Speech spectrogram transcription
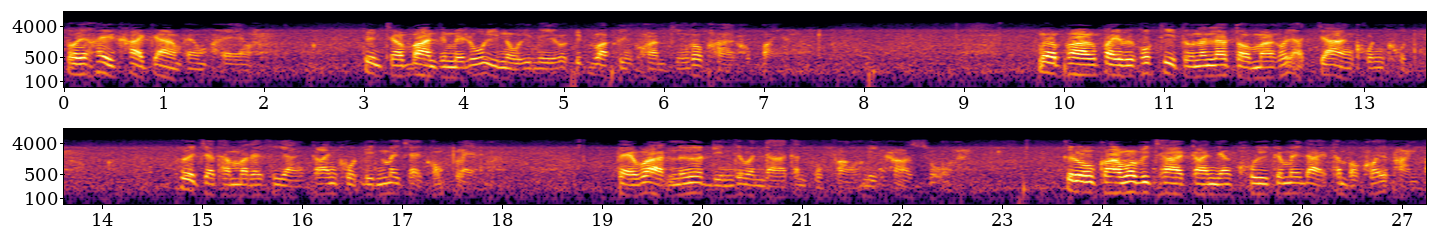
โดยให้ค่าจ้างแพงๆ ซึ่งชาวบ้านจึงไม่รู้อิโนอินีก็คิดว่าเป็นความจริงก็พาเขาไป เมื่อพาไปไปพบที่ตรงนั้นแล้วต่อมาเขาอาจจ้างคนขุด เพื่อจะทำอะไรสักอย่างการขุดดินไม่ใช่ของแปลก แต่ว่าเนื้อดินที่บรรดาท่านผู้ฟังมีค่าสูงกรวมความว่าวิชาการยังคุยจะไม่ได้ท่านบอกขอให้ผ่านไป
